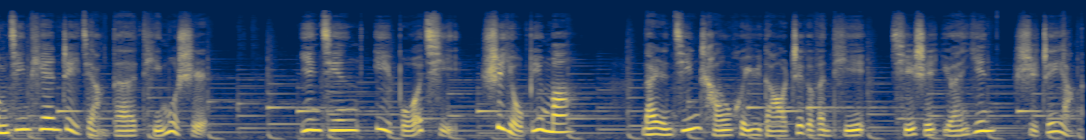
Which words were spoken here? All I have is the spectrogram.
我们今天这讲的题目是：阴茎易勃起是有病吗？男人经常会遇到这个问题，其实原因是这样的。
